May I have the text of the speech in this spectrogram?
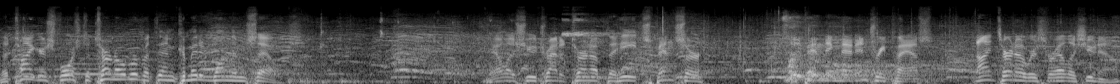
The Tigers forced a turnover, but then committed one themselves. LSU trying to turn up the heat. Spencer defending that entry pass. Nine turnovers for LSU now.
